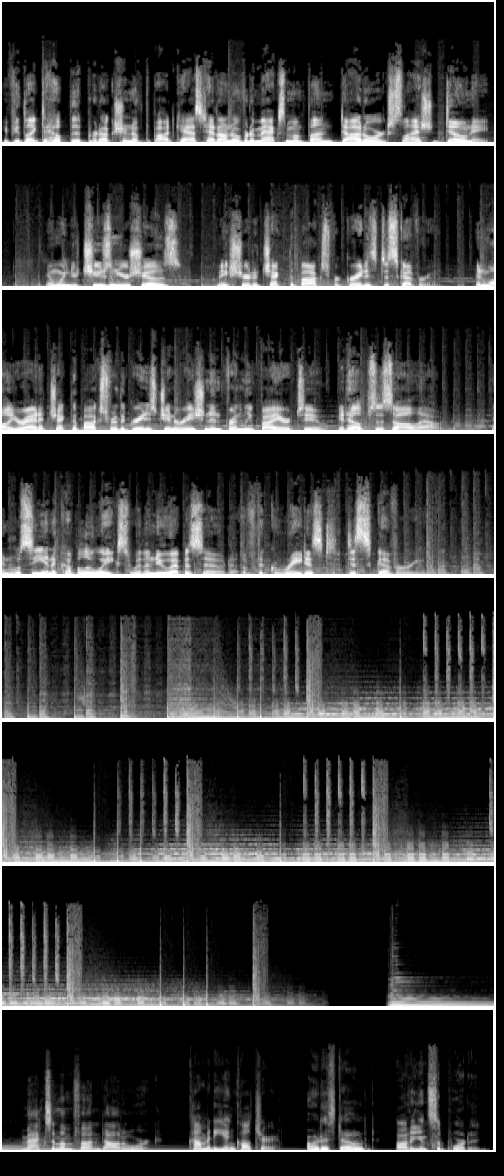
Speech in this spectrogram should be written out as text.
If you'd like to help the production of the podcast, head on over to MaximumFun.org slash donate. And when you're choosing your shows, make sure to check the box for Greatest Discovery. And while you're at it, check the box for The Greatest Generation and Friendly Fire too. It helps us all out. And we'll see you in a couple of weeks with a new episode of The Greatest Discovery. MaximumFun.org. Comedy and culture. Artist owned. Audience supported.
